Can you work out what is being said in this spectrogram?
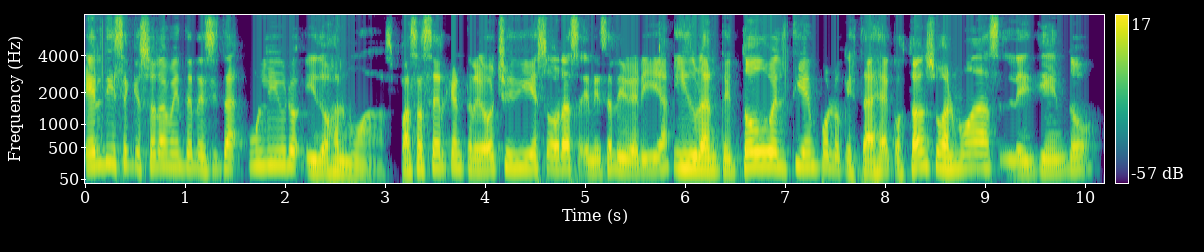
Él dice que solamente necesita un libro y dos almohadas. Pasa cerca entre 8 y 10 horas en esa librería y durante todo el tiempo lo que está es acostado en sus almohadas leyendo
